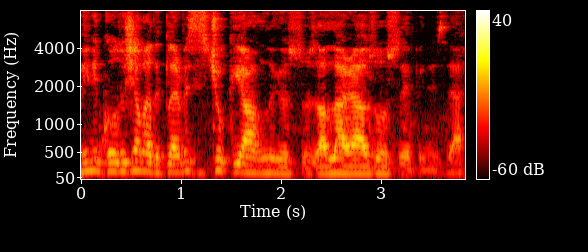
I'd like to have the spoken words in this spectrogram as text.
Benim konuşamadıklarımı siz çok iyi anlıyorsunuz. Allah razı olsun hepinizden.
